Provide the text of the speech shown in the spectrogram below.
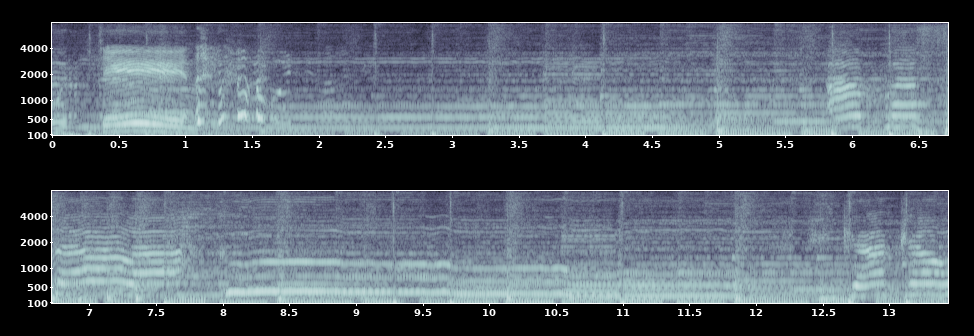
Bucin. Apa salahku hingga kau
